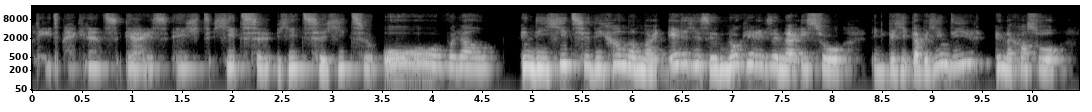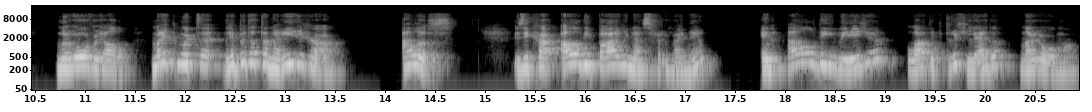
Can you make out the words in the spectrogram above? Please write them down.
lead magnets, guys. Echt gidsen, gidsen, gidsen. Overal. En die gidsen die gaan dan naar ergens en nog ergens. En dat is zo... Ik begin, dat begint hier en dat gaat zo naar overal. Maar ik moet hebben dat dat naar hier gaat. Alles. Dus ik ga al die pagina's vervangen. En al die wegen laat ik terug leiden naar Rome.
